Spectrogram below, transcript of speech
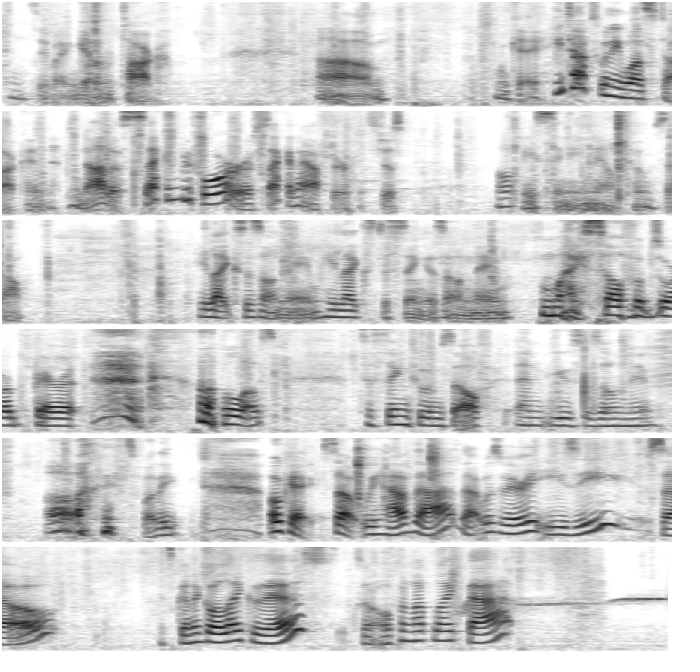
Let's see if I can get him to talk. Um, okay, he talks when he wants to talk, and not a second before or a second after. It's just, oh, he's singing now to himself. He likes his own name. He likes to sing his own name. My self absorbed parrot loves to sing to himself and use his own name. Oh, it's funny. Okay, so we have that. That was very easy. So it's going to go like this. It's going to open up like that.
